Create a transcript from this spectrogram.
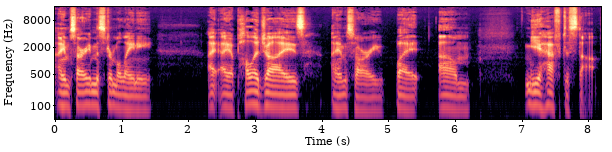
I'm sorry, Mr. Mulaney. I, I apologize. I am sorry, but um, you have to stop.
